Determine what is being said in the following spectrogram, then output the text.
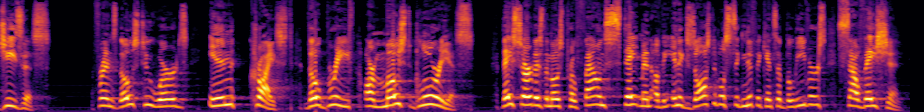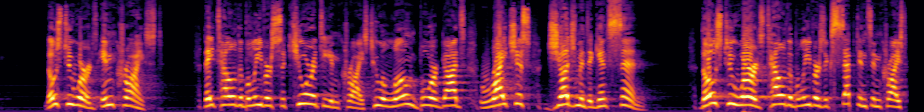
Jesus. Friends, those two words, in Christ, though brief, are most glorious. They serve as the most profound statement of the inexhaustible significance of believers' salvation. Those two words, in Christ, they tell the believer's security in Christ, who alone bore God's righteous judgment against sin. Those two words tell the believer's acceptance in Christ,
